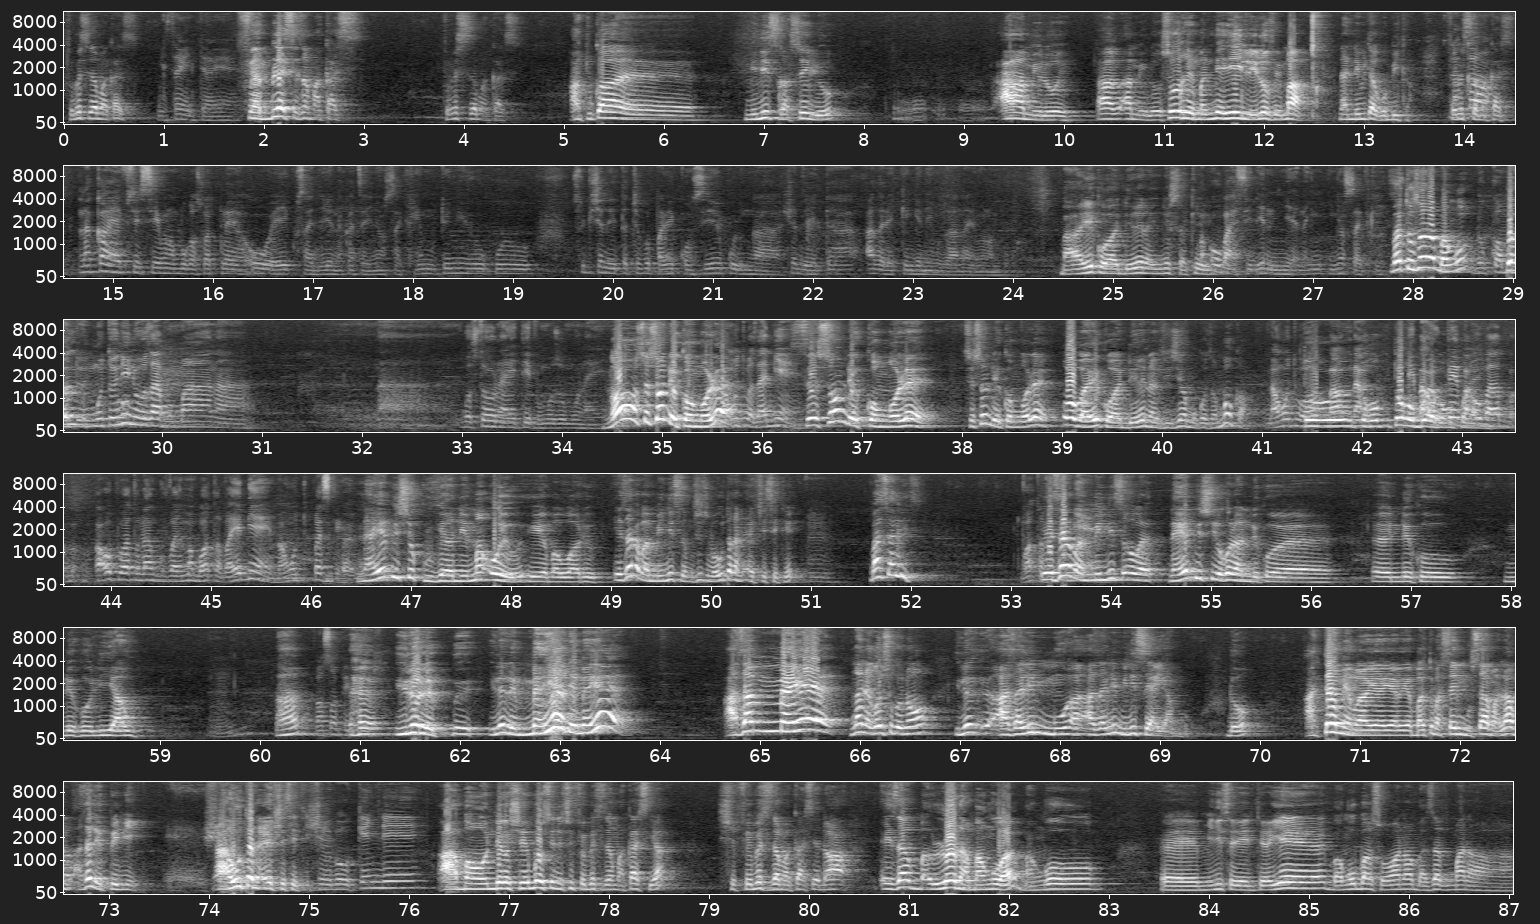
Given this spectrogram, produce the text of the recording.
faiblesse eza makasi faiblesse eza makasi faiblesse eza makasi en tout cas euh, ministre aselio aaméliorer aaméliorer so remanime ye lelo vraiment na ndimi ta kobika faiblesse eza makasi na camp ya fcc wana boka soit clair oyo oh, eye kosadire na kati ya union sacré motuni yo soki chef de l'état toko parmi conseiller kolinga chef de l'état azala ekenge ndenge ozala naye mwana mboka baye koadere na union sacré oyo basede na union sacré mais toza na bango moto nini oza vrema na bosolo na ye te vrema ozomona ye non ce sont des congolais ce sont des congolais ce sont des congolais oyo baye koadere na vision ya mokonzi ya mboka tokoboya nayebi biso gouvernement oyo ya bawario eza na baministre mosusu bautaka na fcc te basali eza na baministre oyo nayebi biso lokola ndeko euh, euh, ndeko ndeko liau hmm. euh, il est le meilleur des meilleurs aza meilleur ngai nakoki soki no azali azali ministre ya yambo donc en terme ya bato basali mosala malamu aza le premier awuta eh, ah, na fcct ah, bon ndeko shebo oseni su faiblesse eza makasi ya faiblesse eza makasi donc eza lo na bango bango eh, ministre de l'intérieur bango banso wana baza vraimen na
